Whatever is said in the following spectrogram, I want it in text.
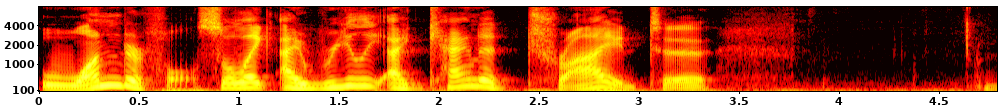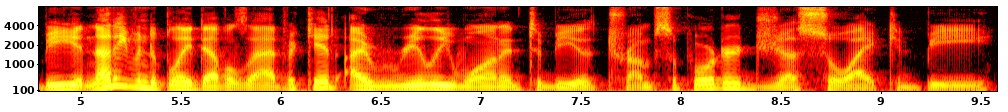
wonderful. So like I really I kind of tried to be not even to play devil's advocate. I really wanted to be a Trump supporter just so I could be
